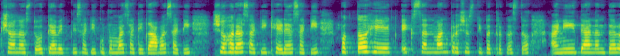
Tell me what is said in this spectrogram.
क्षण असतो. त्या व्यक्तीसाठी कुटुंबासाठी गावासाठी शहरासाठी खेड्यासाठी. फक्त हे एक एक सन्मान प्रशस्तीपत्रक असतं. आणि त्यानंतर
